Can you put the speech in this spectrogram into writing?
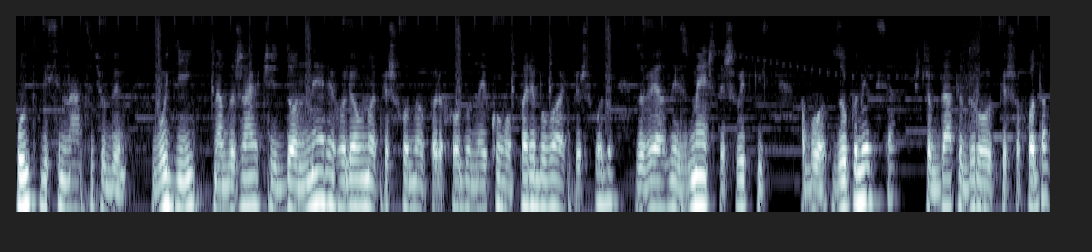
Пункт 18.1. Водій, наближаючись до нерегульованого пішохідного переходу, на якому перебувають пішоходи, зобов'язаний зменшити швидкість або зупинитися, щоб дати дорогу пішоходам,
